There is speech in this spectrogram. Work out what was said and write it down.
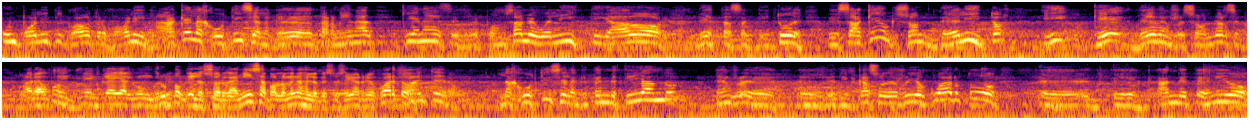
un político a otro político. Ah. Acá es la justicia la que debe determinar quién es el responsable o el instigador de estas actitudes de saqueo que son delitos y que deben resolverse como Ahora, ¿usted cree que hay algún grupo que los organiza, por lo menos en lo que sucedió en Río Cuarto? Reitero, la justicia es la que está investigando. En, en el caso de Río Cuarto, eh, eh, han detenido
